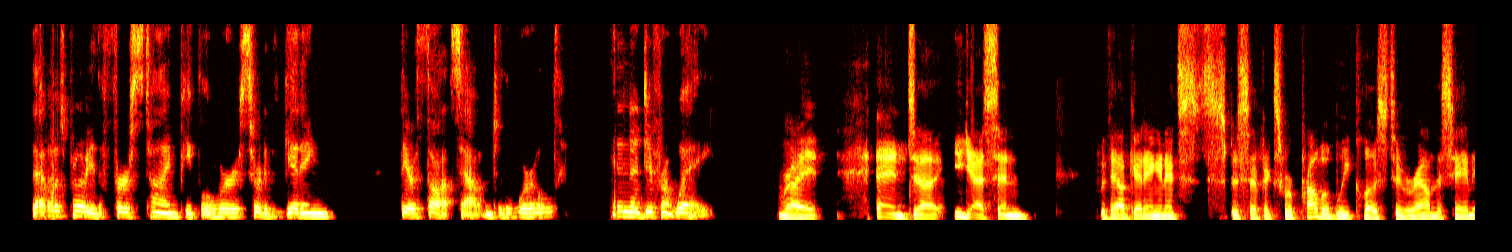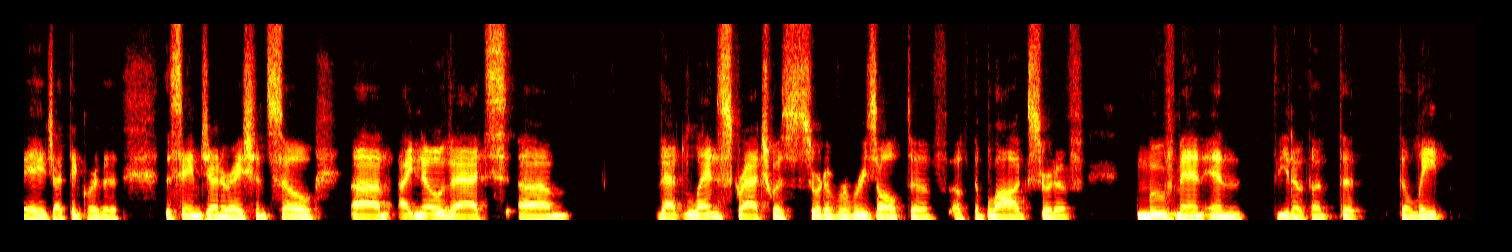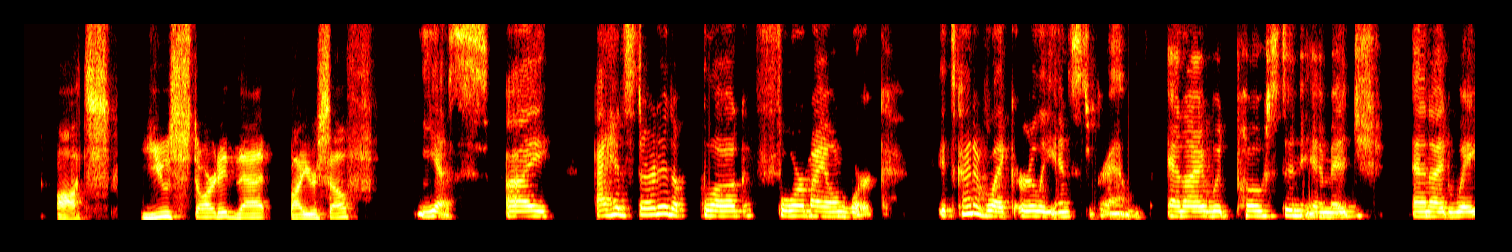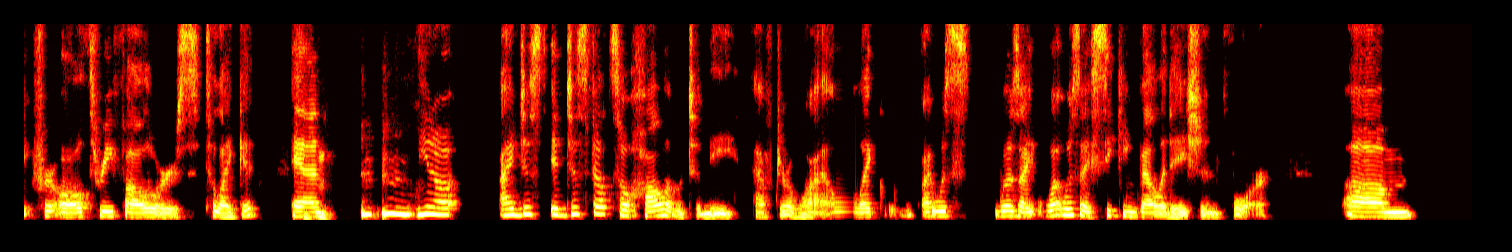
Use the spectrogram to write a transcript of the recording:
that was probably the first time people were sort of getting their thoughts out into the world in a different way. Right. And uh, yes, and without getting into specifics, we're probably close to around the same age. I think we're the the same generation. So um, I know that um, that lenscratch was sort of a result of of the blog sort of movement in you know the the the late aughts. You started that by yourself. Yes, I I had started a blog for my own work. It's kind of like early Instagram. And I would post an image and I'd wait for all three followers to like it. And, you know, I just, it just felt so hollow to me after a while. Like I was, was I, what was I seeking validation for? Um,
